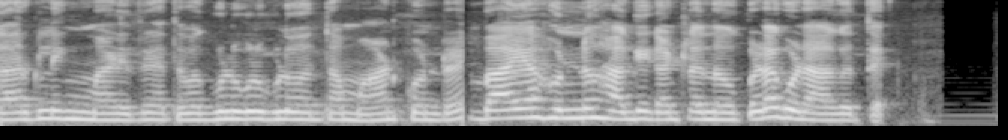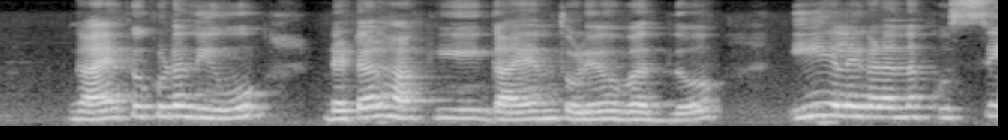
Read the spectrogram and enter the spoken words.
ಗಾರ್ಗ್ಲಿಂಗ್ ಮಾಡಿದರೆ ಅಥವಾ ಗುಳು ಗುಳು ಗುಳು ಅಂತ ಮಾಡಿಕೊಂಡ್ರೆ ಬಾಯ ಹುಣ್ಣು ಹಾಗೆ ಗಂಟ್ಲು ನೋವು ಕೂಡ ಗುಣ ಆಗುತ್ತೆ. ಗಾಯಕ್ಕೂ ಕೂಡ ನೀವು ಡೆಟಾಲ್ ಹಾಕಿ ಗಾಯನ ತೊಳೆಯೋ ಬದಲು ಈ ಎಲೆಗಳನ್ನು ಕುಸಿ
